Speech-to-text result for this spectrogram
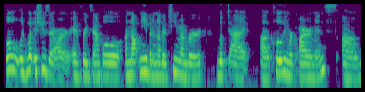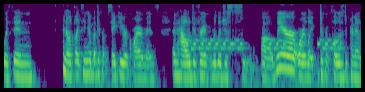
well like what issues there are? And for example uh, not me but another team member looked at uh, clothing requirements uh, within you know, like thinking about different safety requirements and how different religious uh, wear or like different clothes, depending on,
